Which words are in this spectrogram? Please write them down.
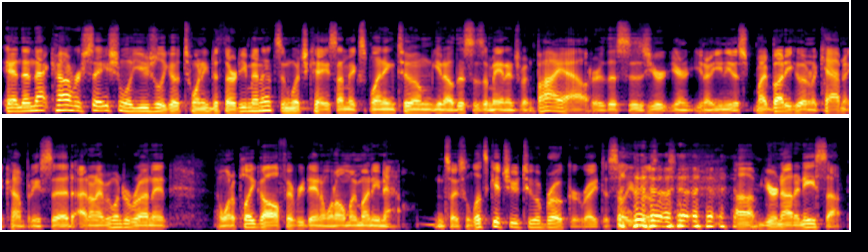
And then that conversation will usually go 20 to 30 minutes, in which case I'm explaining to them, you know, this is a management buyout or this is your, your you know, you need a, my buddy who owned a cabinet company said, I don't have anyone to run it. I want to play golf every day and I want all my money now. And so I said, let's get you to a broker, right, to sell your business. um, you're not an ESOP.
